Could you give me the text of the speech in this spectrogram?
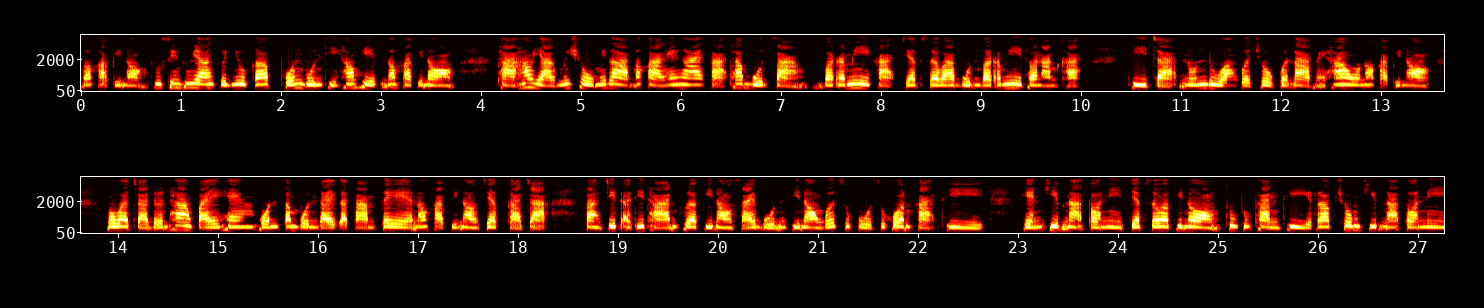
เนาะค่ะพี่น้องทุกสิ่งทุกอย่างขึ้นอยู่กับผลบุญที่เฮาเฮ็ดเนาะค่ะพี่น้องถ้าเฮาอยากไมีโชคมีลาภเนาะค่ะง่าย ๆ ค่ะ ถ้าบุญสร้างบารมีค่ะ เจ็บเสวาบุญบารมีเท่านั้นค่ะ ที่จะนุนดวงเปิดโชคเปิดลาภให้เฮาเนาะค่ะพี่น้องบ่ว่าจะเดินทางไปแห่งหนตำบลใดก็ตามแต่เนาะค่ะพี่น้องเจ็บก็จะตั้งจิตอธิษฐานเพื่อพี่น้องสายบุญ พี่น้องเบิดสุขุสุขคนค่ะ ที่เห็นคลิปณตอนนี้เจ็บเสอว่าพี่น้องทุกๆท่านที่รับชมคลิปณตอนนี้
